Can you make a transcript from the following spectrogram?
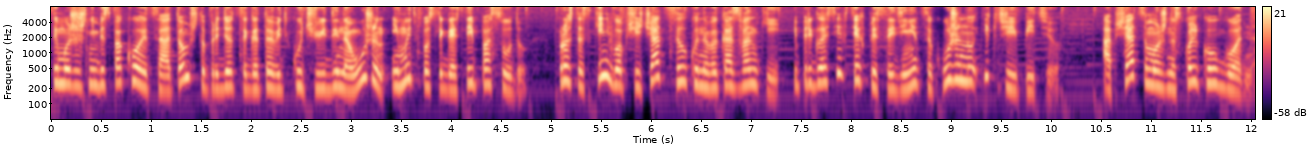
Ты можешь не беспокоиться о том, что придется готовить кучу еды на ужин и мыть после гостей посуду. Просто скинь в общий чат ссылку на ВК-звонки и пригласи всех присоединиться к ужину и к чаепитию. Общаться можно сколько угодно.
